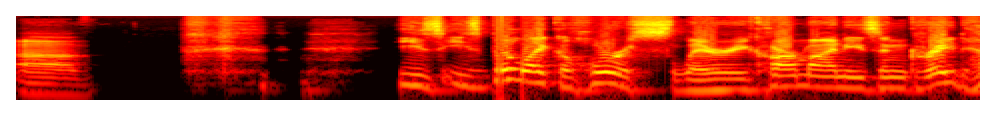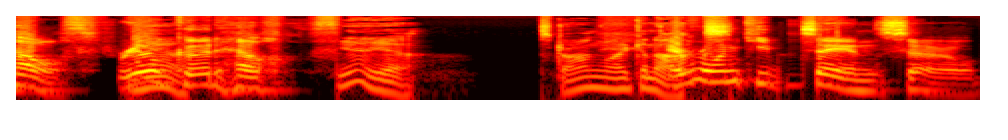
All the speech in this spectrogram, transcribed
uh, he's he's built like a horse, Larry. Carmine, he's in great health, real Yeah. good health. Yeah, yeah, strong like an ox. Everyone keeps saying so.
